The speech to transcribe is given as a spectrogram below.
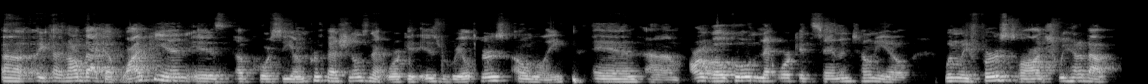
uh, and I'll back up. YPN is, of course, the Young Professionals Network. It is realtors only. And um, our local network in San Antonio, when we first launched, we had about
